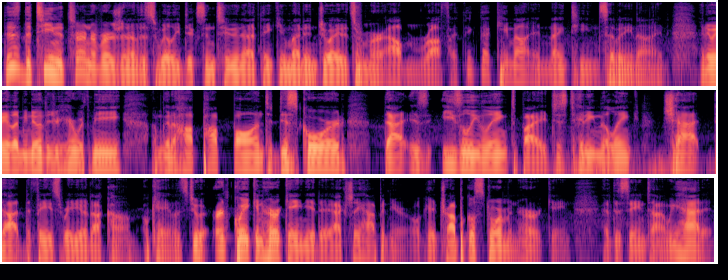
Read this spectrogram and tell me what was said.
This is the Tina Turner version of this Willie Dixon tune. I think you might enjoy it. It's from her album Rough. I think that came out in 1979. Anyway, let me know that you're here with me. I'm going to hop pop on to Discord. That is easily linked by just hitting the link chat.thefaceradio.com. Okay, let's do it. Earthquake and hurricane. Yeah, it actually happened here. Okay, tropical storm and hurricane at the same time. We had it.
